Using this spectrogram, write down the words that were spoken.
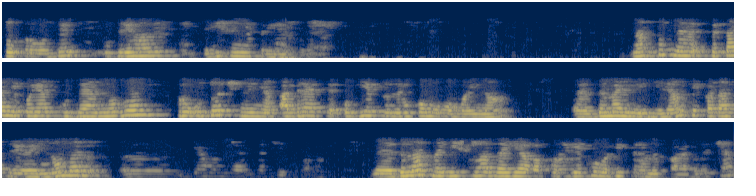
Хто проти? Утримались? Рішення прийнято. Наступне питання порядку денного про уточнення адреси об'єкту нерухомого майна е, земельної ділянки, кадастровий номер, е. Е, До нас надійшла заява Королякова Віктора Михайловича.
